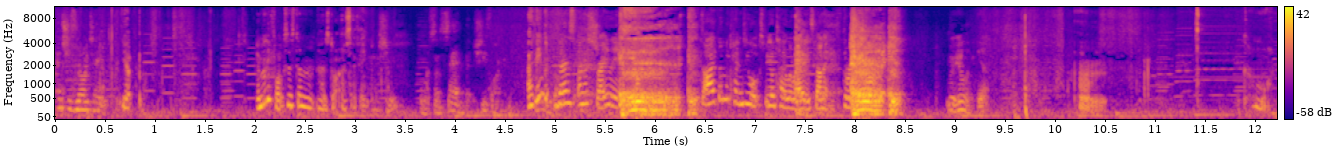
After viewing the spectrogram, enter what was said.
And she's 19. Yep. Emily Fox system has daughters, I think. She, well, so sad, but she's like, I think there's an Australian. it's either Mackenzie Hawkesby or Taylor Ray. He's done it three times. really? Yeah. Um, come on.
